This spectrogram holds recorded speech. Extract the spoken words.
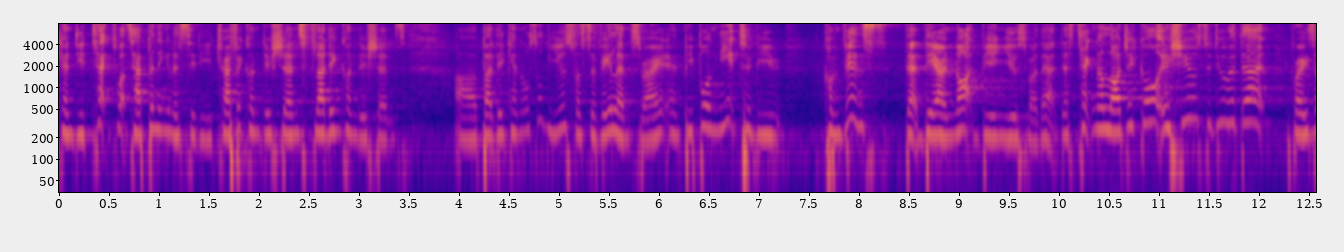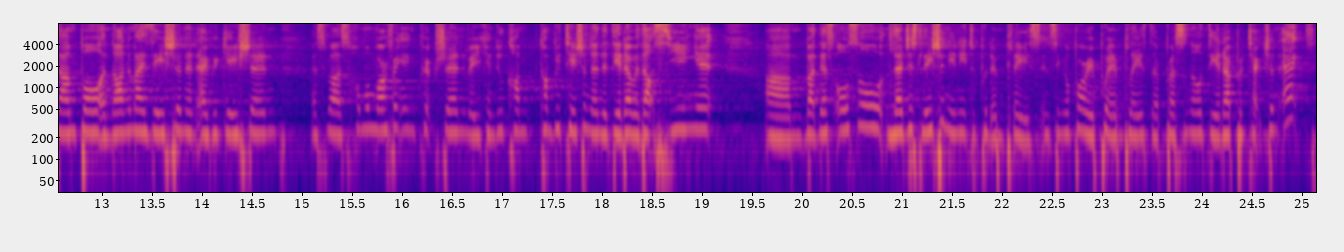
can detect what's happening in the city, traffic conditions, flooding conditions. Uh, but they can also be used for surveillance, right? And people need to be convinced that they are not being used for that. There's technological issues to do with that. For example, anonymization and aggregation, as well as homomorphic encryption, where you can do com computation on the data without seeing it. Um, but there's also legislation you need to put in place. In Singapore, we put in place the Personal Data Protection Act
